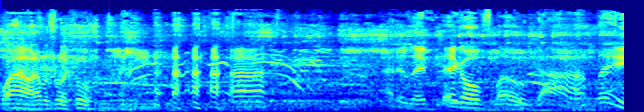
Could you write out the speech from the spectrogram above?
Wow, that was really cool. is a big old float. Golly.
